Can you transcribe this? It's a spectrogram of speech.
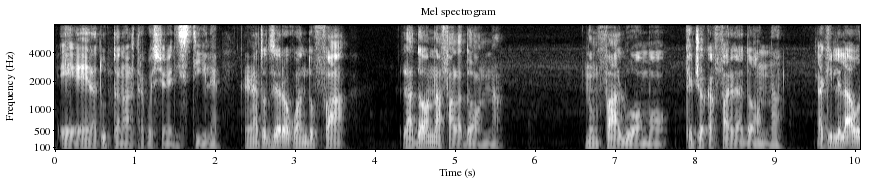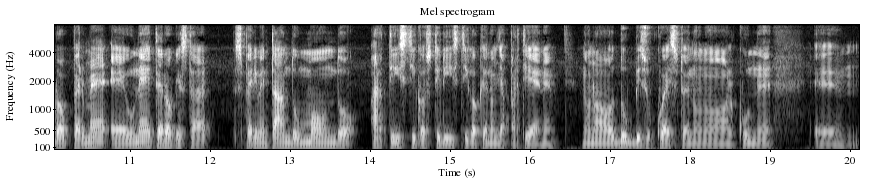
e era tutta un'altra questione di stile. Renato Zero quando fa la donna fa la donna, non fa l'uomo che gioca a fare la donna. Achille Lauro per me è un etero che sta sperimentando un mondo artistico, stilistico che non gli appartiene non ho dubbi su questo e non ho alcun... Ehm,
